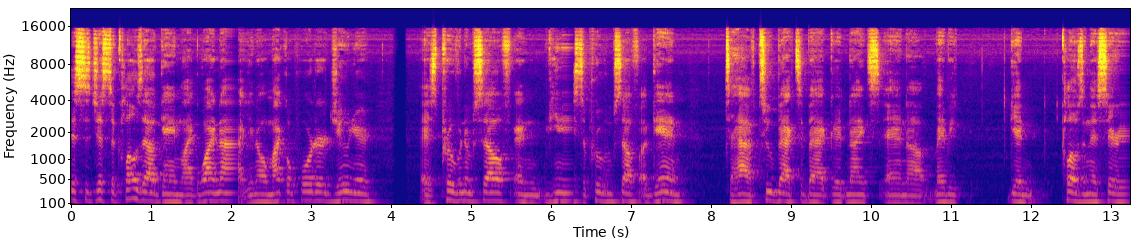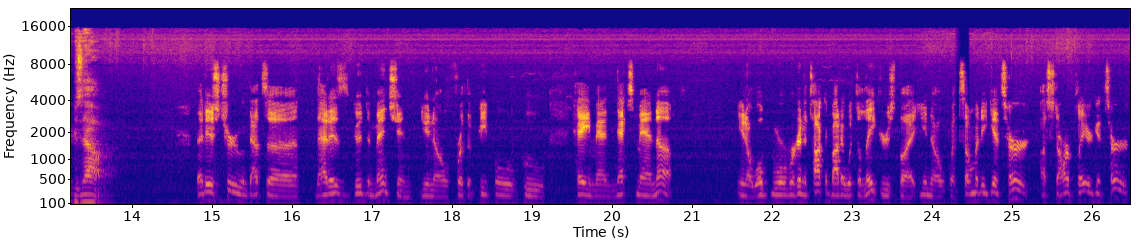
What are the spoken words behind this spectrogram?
this is just a closeout game. Like, why not? You know, Michael Porter Jr. has proven himself, and he needs to prove himself again to have two back-to-back good nights and uh, maybe getting closing this series out. That is true. That's a that is good to mention. You know, for the people who, hey man, next man up. You know, we'll, we're we're going to talk about it with the Lakers, but you know, when somebody gets hurt, a star player gets hurt,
